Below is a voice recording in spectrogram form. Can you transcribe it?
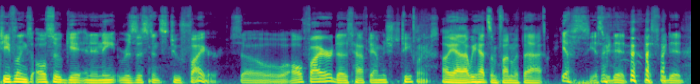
tieflings also get an innate resistance to fire, so all fire does half damage to tieflings. Oh yeah, that we had some fun with that. Yes, yes, we did. yes, we did.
